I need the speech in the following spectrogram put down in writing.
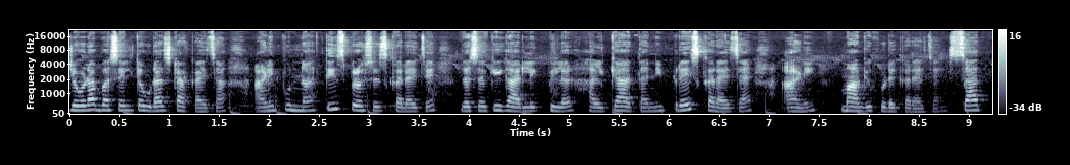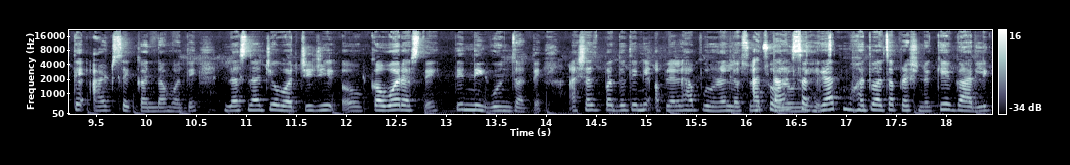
जेवढा बसेल तेवढाच टाकायचा आणि पुन्हा तीच प्रोसेस करायचे. जसं की गार्लिक पिलर हलक्या हाताने प्रेस करायचा आहे आणि मागे पुढे करायचं आहे. सात ते आठ सेकंदामध्ये लसणाची वरची जी कवर असते ती निघून जाते. अशाच पद्धतीने आपल्याला हा पूर्ण लसूण आता. सगळ्यात महत्त्वाचा प्रश्न की गार्लिक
